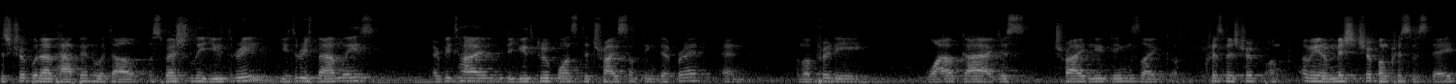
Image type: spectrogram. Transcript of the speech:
this trip would have happened without, especially you three, you three families. Every time the youth group wants to try something different, and I'm a pretty wild guy, I just tried new things like a Christmas trip, on, I mean, a mission trip on Christmas Day.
